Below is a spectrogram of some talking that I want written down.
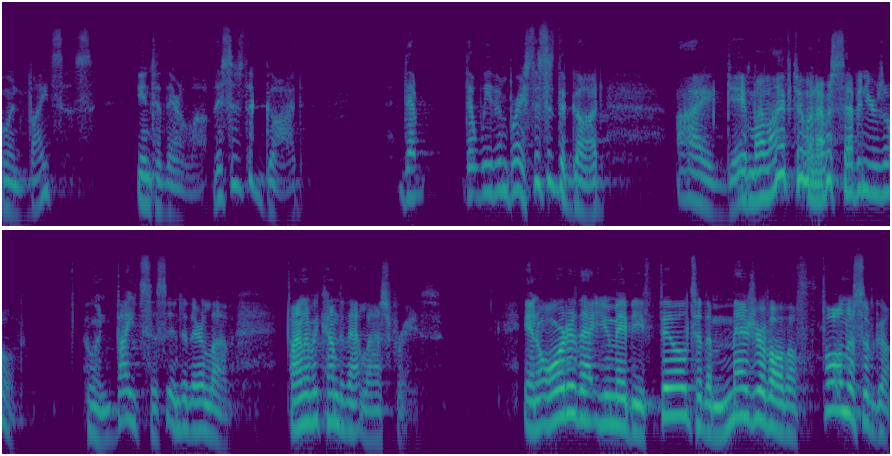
Who invites us into their love. This is the God that that we've embraced. This is the God I gave my life to when I was seven years old, who invites us into their love. Finally, we come to that last phrase in order that you may be filled to the measure of all the fullness of God.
